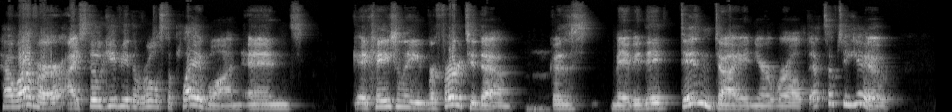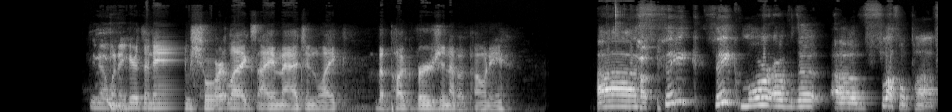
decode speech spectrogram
However, I still give you the rules to play one and occasionally refer to them because maybe they didn't die in your world. That's up to you. You know, when I hear the name Short Legs, I imagine like the pug version of a pony. Uh, think think more of the of Flufflepuff,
